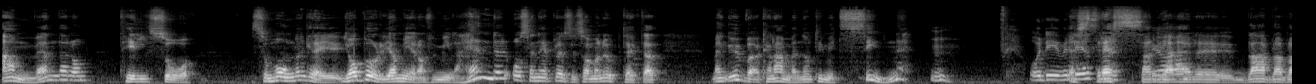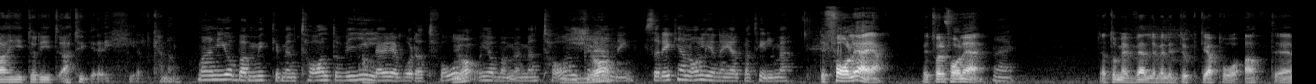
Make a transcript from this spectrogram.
använda dem till så, så många grejer. Jag börjar med dem för mina händer och sen helt plötsligt så har man upptäckt att men gud vad jag kan använda dem till mitt sinne. Och det är väl Jag är det som är- stressad, ja, jag är eh, bla bla bla hit och dit. Jag tycker det är helt kanon. Man jobbar mycket mentalt och vi gillar ju det båda två. Ja. Och jobba med mental Ja. träning. Så det kan oljorna hjälpa till med. Det farliga är, vet du vad det farliga är? Nej. Att de är väldigt, väldigt duktiga på att eh,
